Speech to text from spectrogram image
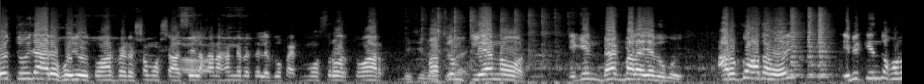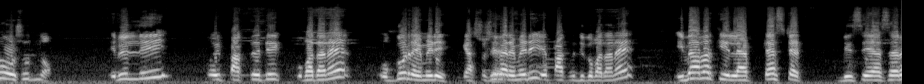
ওই তুমি যে আরও হইও তোমার পেটের সমস্যা আছে। খানা খান্ডে পেতে লাগবো পেট মসরর তোমার বাথরুম ক্লিয়ার নর এগিন ব্যাগ বালাই যাবে কই আর কথা হই এবে কিন্তু কোনো ওষুধ ন। এবিলি ওই প্রাকৃতিক উপাদানে উগ্র রেমেডি গ্যাস্ট্রোসিভা. রেমেডি এই প্রাকৃতিক উপাদানে। ইবা আবার কি ল্যাব টেস্টেড বিসিএস এর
